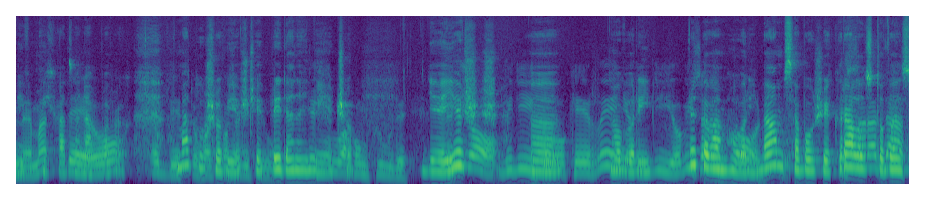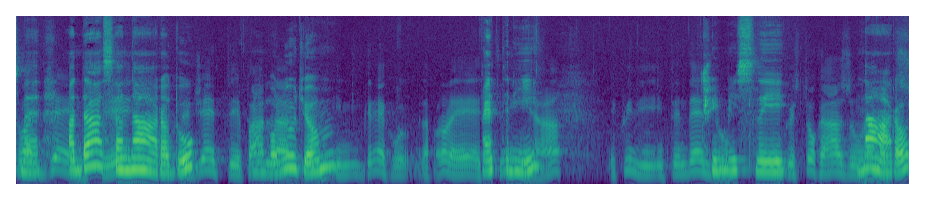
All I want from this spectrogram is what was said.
vychádza na povrch. Matúšovi ešte je pridané niečo, kde Ježiš uh, hovorí, preto vám hovorím, vám sa Božie kráľovstvo vezme a dá sa národu, alebo ľuďom, etní, či myslí národ,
